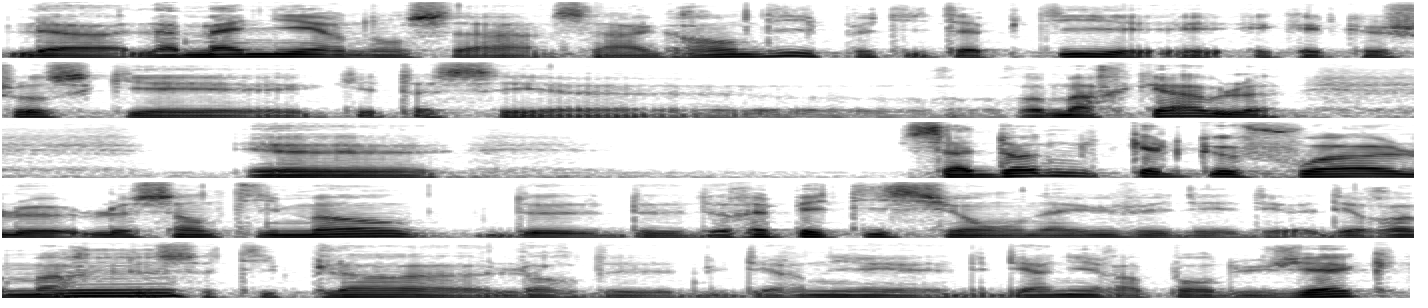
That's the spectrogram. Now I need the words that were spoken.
la, la, manière dont ça, ça, a grandi petit à petit est, est quelque chose qui est, qui est assez euh, remarquable. Euh, ça donne quelquefois le, sentiment de, répétition. On a eu des, remarques de mmh. ce type-là lors du dernier, des derniers rapports du GIEC.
